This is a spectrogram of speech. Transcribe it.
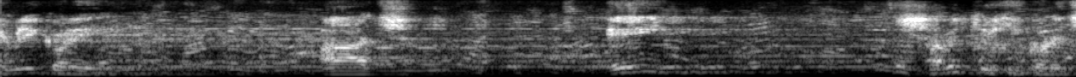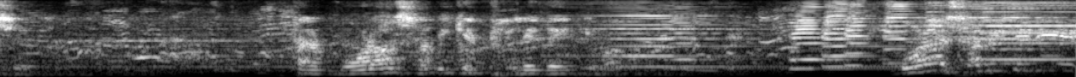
এমনি করে আজ এই সাবিত্রী কি করেছে? তার মরা স্বামীকে ফেলে দেয়নি বাবা। মরা স্বামীকে নিয়ে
